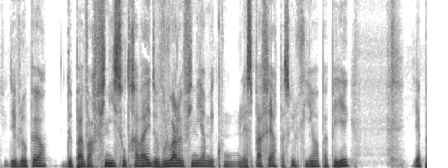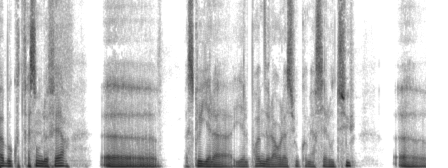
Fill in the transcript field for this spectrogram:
du développeur de pas avoir fini son travail, de vouloir le finir, mais qu'on laisse pas faire parce que le client a pas payé, il n'y a pas beaucoup de façons de le faire. Euh, parce qu'il y, a y a le problème de la relation commerciale au-dessus. Euh,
